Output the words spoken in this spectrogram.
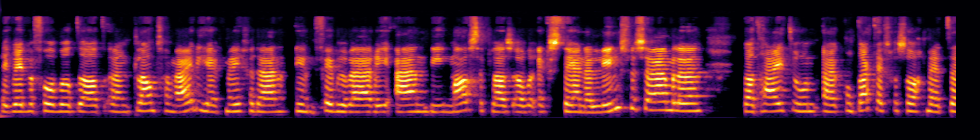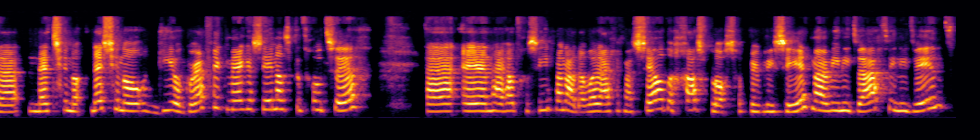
Ik weet bijvoorbeeld dat een klant van mij, die heeft meegedaan in februari aan die masterclass over externe links verzamelen dat hij toen uh, contact heeft gezocht met uh, National, Geographic Magazine, als ik het goed zeg. Uh, en hij had gezien van, nou, dan worden eigenlijk maar zelden gastblogs gepubliceerd, maar wie niet waagt, wie niet wint.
